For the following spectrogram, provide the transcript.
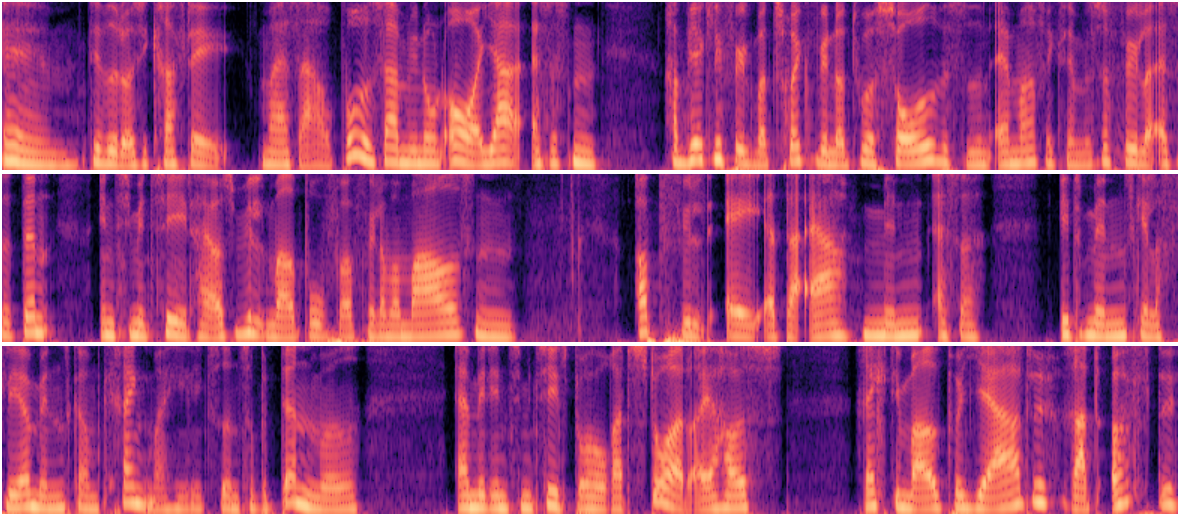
øh, det ved du også i kraft af, mig og har boet sammen i nogle år, og jeg altså sådan, har virkelig følt mig tryg ved, når du har sovet ved siden af mig, for eksempel, så føler, altså den intimitet har jeg også vildt meget brug for, og føler mig meget sådan opfyldt af, at der er men, altså et menneske eller flere mennesker omkring mig hele tiden, så på den måde er mit intimitetsbehov ret stort, og jeg har også rigtig meget på hjerte ret ofte,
